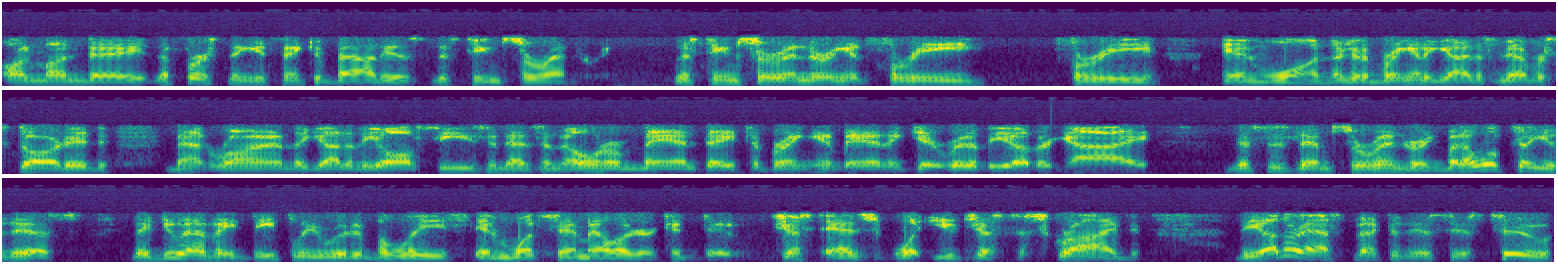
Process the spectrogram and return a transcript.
on Monday, the first thing you think about is this team surrendering. This team surrendering at three, three, and one. They're going to bring in a guy that's never started, Matt Ryan. They got in the off season as an owner mandate to bring him in and get rid of the other guy. This is them surrendering. But I will tell you this they do have a deeply rooted belief in what Sam Ehlinger can do, just as what you just described. The other aspect of this is too,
